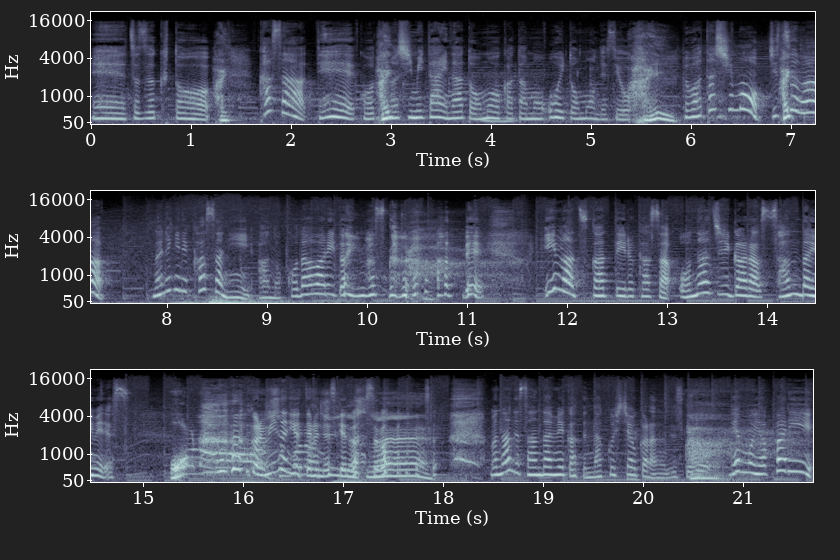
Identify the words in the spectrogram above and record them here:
えー、続くと、傘でこう楽しみたいなと思う方も多いと思うんですよ。はい、私も実は、何気に傘にあのこだわりと言いますか あって今使っている傘同じ柄3代目です。これみんなに言ってるんですけど、ね、まあなんで3代目かってなくしちゃうからなんですけどでもやっぱり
